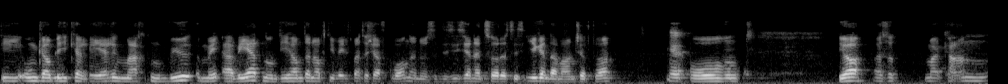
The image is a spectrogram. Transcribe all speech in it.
die unglaubliche Karrieren machen äh, werden und die haben dann auch die Weltmeisterschaft gewonnen. Also das ist ja nicht so, dass das irgendeine Mannschaft war. Ja. Und ja, also man kann,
